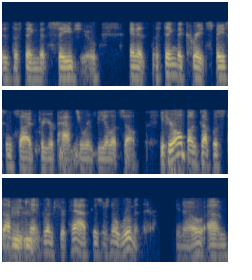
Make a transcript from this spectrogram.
is the thing that saves you and it's the thing that creates space inside for your path to reveal itself if you're all bunked up with stuff you Mhm. can't glimpse your path because there's no room in there you know um,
